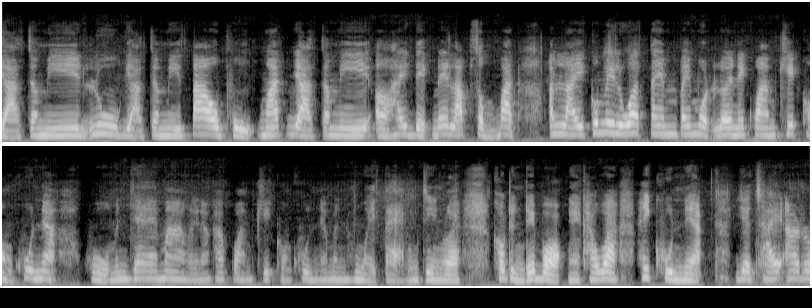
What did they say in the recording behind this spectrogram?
อยากจะมีลูก อยากจะมีเต้าผูกมัด อยากจะมีเออให้เด็กได้รับสมบัติ อะไรก็ไม่รู้ว่าเต็มไปหมดเลยในความคิดของคุณเนี่ยโหมันแย่มากเลยนะคะ ความคิดของคุณเนี่ยมันห่วยแตกจริงเลยเขาถึงได้บอกไงคะว่าให้คุณเนี่ยอย่าใช้อาร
